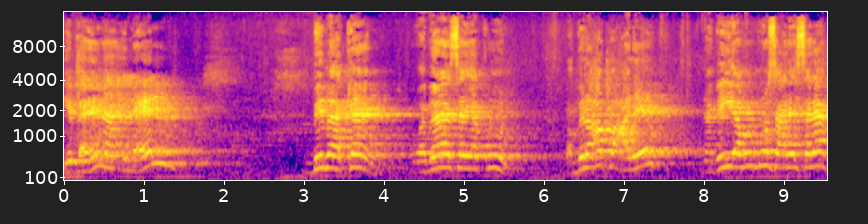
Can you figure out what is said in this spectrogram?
يبقى هنا العلم بما كان وما سيكون. ربنا أطلع عليه نبيه موسى عليه السلام.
